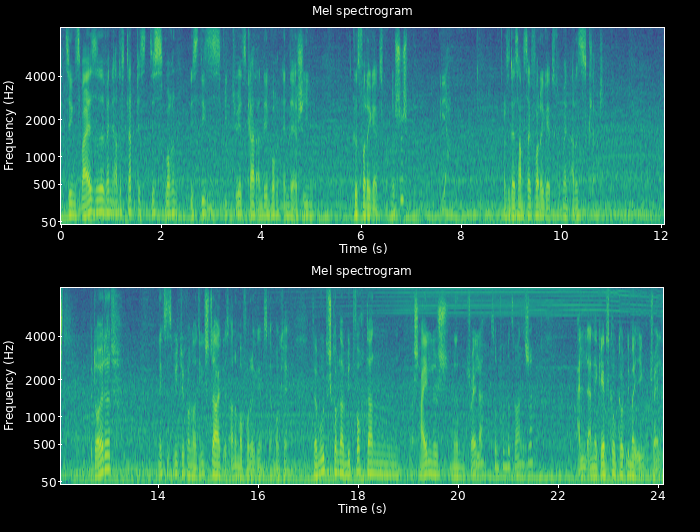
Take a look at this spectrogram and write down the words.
Beziehungsweise, wenn alles klappt, ist, das Wochen, ist dieses Video jetzt gerade an dem Wochenende erschienen. Kurz vor der Gamescom, richtig? Ja. Also der Samstag vor der Gamescom, wenn alles klappt. Bedeutet, nächstes Video kommt am Dienstag, ist auch nochmal vor der Gamescom, okay. Vermutlich kommt am Mittwoch dann wahrscheinlich ein Trailer zum 25er. An der Gamescom kommt immer irgendein Trailer.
